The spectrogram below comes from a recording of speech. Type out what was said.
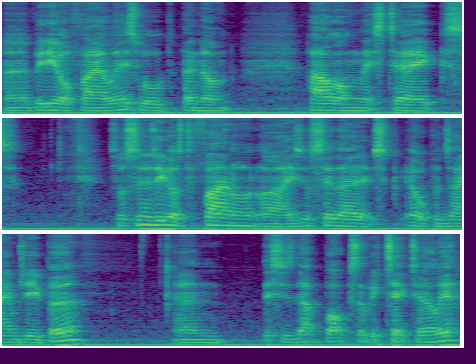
uh, video file is will depend on how long this takes. So as soon as it goes to finalize, you'll see that it opens IMG Burn, and this is that box that we ticked earlier.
